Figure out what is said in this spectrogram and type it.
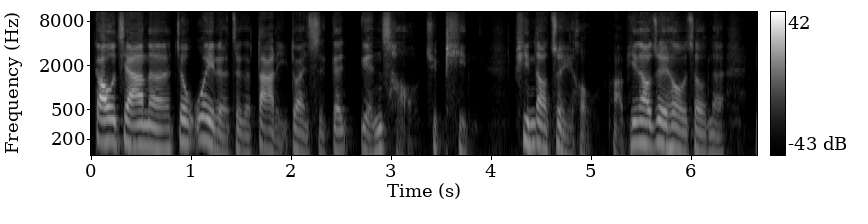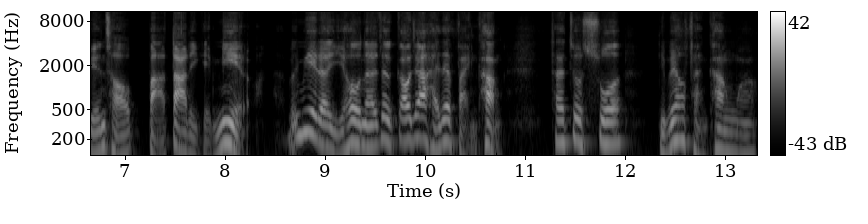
高家呢，就为了这个大理段氏跟元朝去拼，拼到最后啊，拼到最后的时候呢，元朝把大理给灭了嘛。灭了以后呢，这个高家还在反抗，他就说：“你们要反抗吗？”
